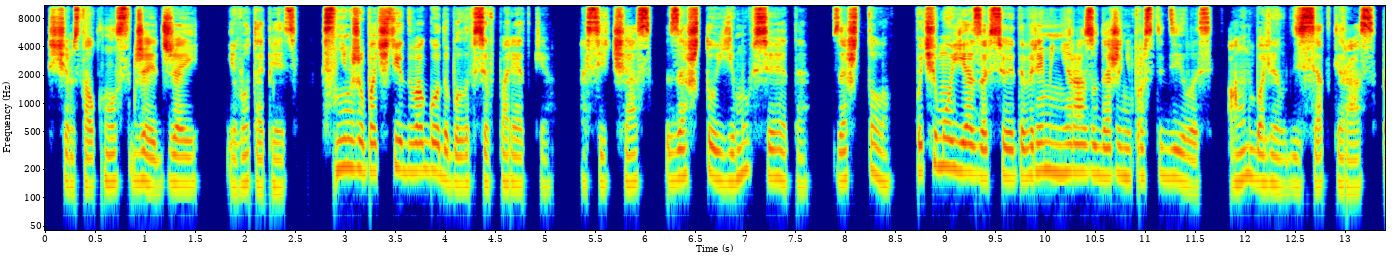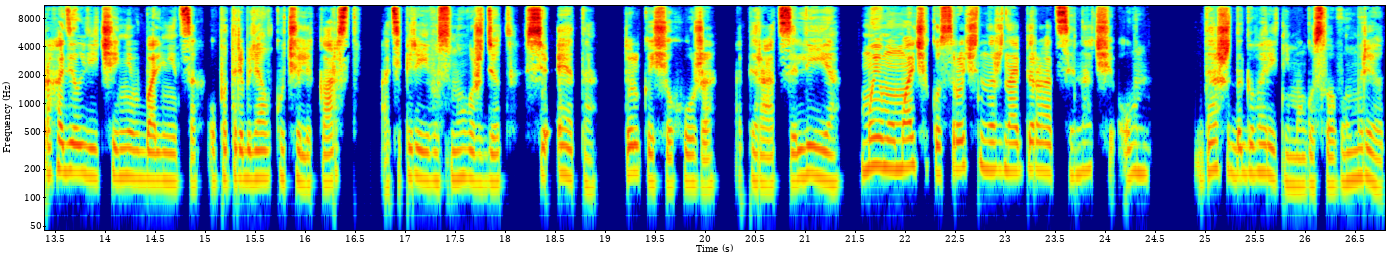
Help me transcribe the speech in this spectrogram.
с чем столкнулся Джей Джей. И вот опять. С ним же почти два года было все в порядке. А сейчас? За что ему все это? За что? Почему я за все это время ни разу даже не простудилась? А он болел десятки раз, проходил лечение в больницах, употреблял кучу лекарств, а теперь его снова ждет все это. Только еще хуже. Операция Лия. Моему мальчику срочно нужна операция, иначе он... Даже договорить не могу, слово умрет.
